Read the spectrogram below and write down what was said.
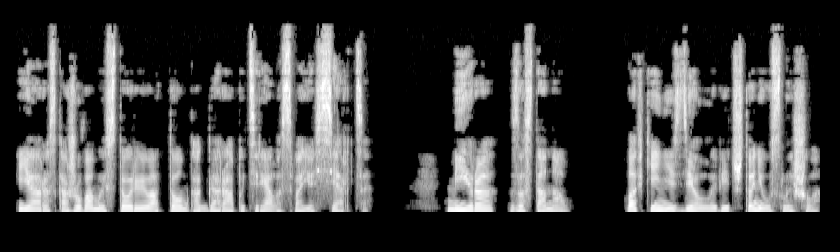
Я расскажу вам историю о том, как гора потеряла свое сердце. Мира застонал. Лавкинья сделала вид, что не услышала.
